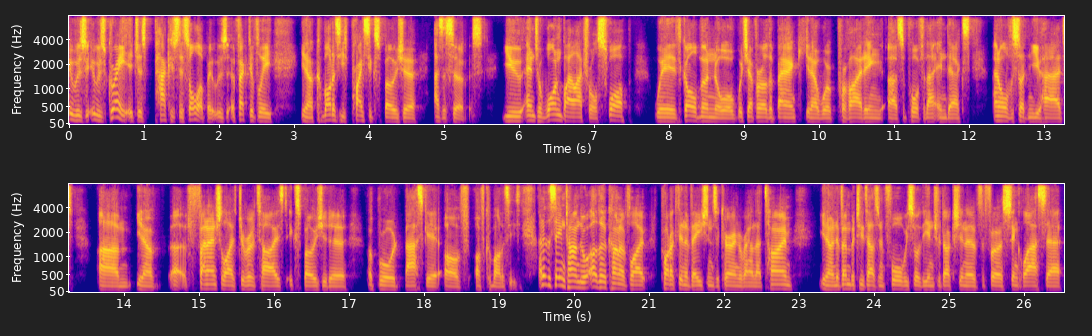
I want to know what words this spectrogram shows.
it was it was great. It just packaged this all up. It was effectively, you know, commodities price exposure as a service. You enter one bilateral swap with Goldman or whichever other bank, you know, were providing uh, support for that index, and all of a sudden you had um, you know, uh, financialized, derivatized exposure to a broad basket of of commodities. And at the same time, there were other kind of like product innovations occurring around that time. You know, November 2004, we saw the introduction of the first single asset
